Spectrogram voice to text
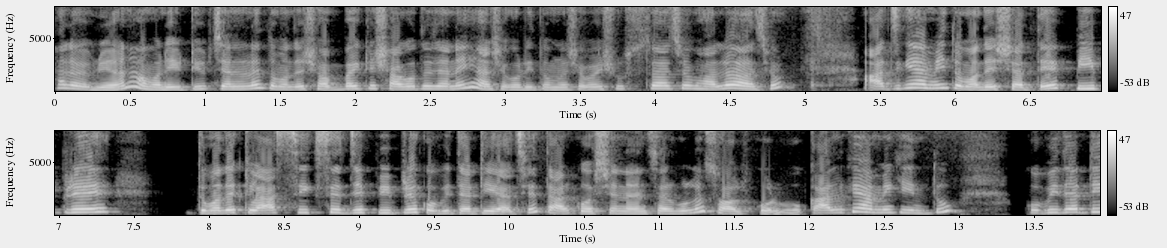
হ্যালো এভরিওয়ান আমার ইউটিউব চ্যানেলে তোমাদের সবাইকে স্বাগত জানাই। আশা করি তোমরা সবাই সুস্থ আছো, ভালো আছো। আজকে আমি তোমাদের সাথে পিঁপড়ে, তোমাদের ক্লাস সিক্সের যে পিঁপড়ে কবিতাটি আছে, তার কোশ্চেন অ্যান্সারগুলো সলভ করব। কালকে আমি কিন্তু কবিতাটি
